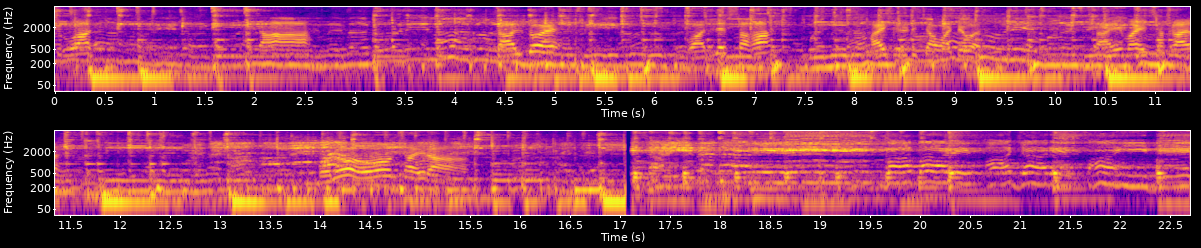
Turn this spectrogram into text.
सुरुवात. आता चालतोय. वाजले सहा. हाय शिर्डीच्या वाटेवर. टाईम आहे सकाळ. बोलो ओम साईराम. बाबा रे आजा रे साई दे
